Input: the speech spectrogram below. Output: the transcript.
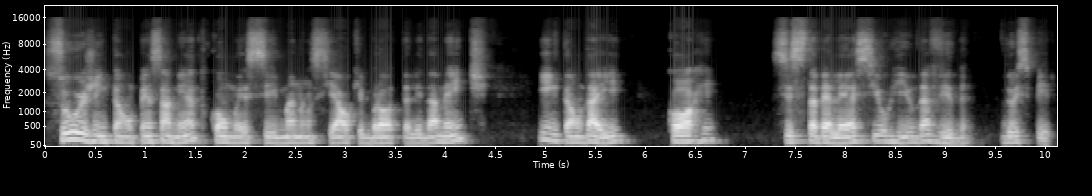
surge então o pensamento como esse manancial que brota ali da mente e então daí corre, se estabelece o rio da vida do espírito.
